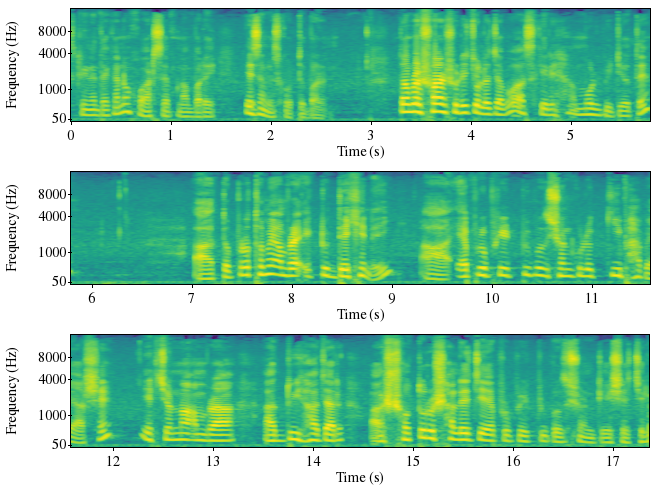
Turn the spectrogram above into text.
স্ক্রিনে দেখানো হোয়াটসঅ্যাপ নাম্বারে এস করতে পারেন। তো আমরা সরাসরি চলে যাব আজকের মূল ভিডিওতে। তো প্রথমে আমরা একটু দেখে নেই অ্যাপ্রোপ্রিয়েট প্রিপোজিশনগুলো কীভাবে আসে। এর জন্য আমরা দুই হাজার সতেরো সালে যে অ্যাপ্রোপ্রিয়েট প্রিপোজিশনটি এসেছিল,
